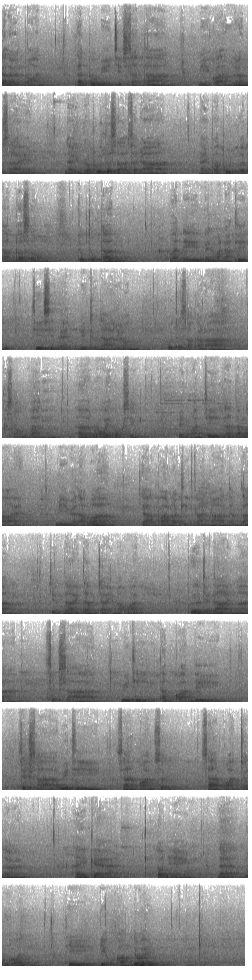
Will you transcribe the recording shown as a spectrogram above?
เจริญพรท่านผู้มีจิตศรัทธา มีความเลื่อมใส ในพระพุทธศาสนา ในพระพุทธพระธรรมพระสงฆ์ทุกๆทท่าน วันนี้เป็นวันอาทิตย์ที่ 11 มิถุนายน พุทธศักราช 2560 เป็นวันที่ท่านทั้งหลาย มีเวลาว่าง จากภารกิจการงานต่างๆ จึงได้ตั้งใจมาวัด เพื่อจะได้มาศึกษาวิธีทำความดี ศึกษาวิธีสร้างความสุข สร้างความเจริญ ให้แก่ตนเองและบุคคลที่เกี่ยวข้องด้วย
